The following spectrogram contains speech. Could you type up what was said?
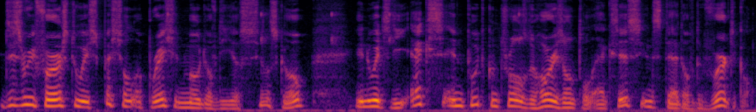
This refers to a special operation mode of the oscilloscope in which the X input controls the horizontal axis instead of the vertical.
